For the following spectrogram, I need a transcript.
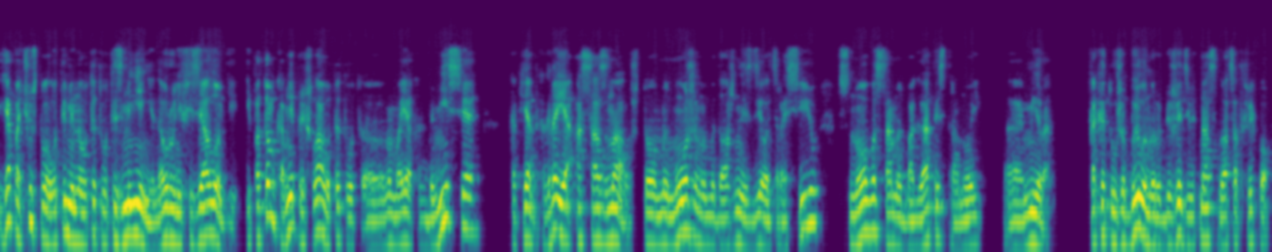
я почувствовал вот именно вот это вот изменение на уровне физиологии. И потом ко мне пришла вот эта вот э, ну, моя как бы миссия, как я, когда я осознал, что мы можем и мы должны сделать Россию снова самой богатой страной э, мира. Как это уже было на рубеже 19-20 веков.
